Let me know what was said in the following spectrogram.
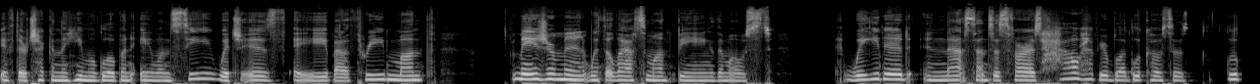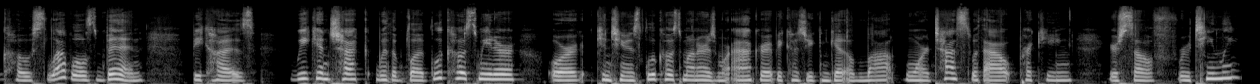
If they're checking the hemoglobin A1C, which is a about a three month measurement, with the last month being the most weighted in that sense as far as how have your blood glucose glucose levels been because we can check with a blood glucose meter or continuous glucose monitor is more accurate because you can get a lot more tests without pricking yourself routinely.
